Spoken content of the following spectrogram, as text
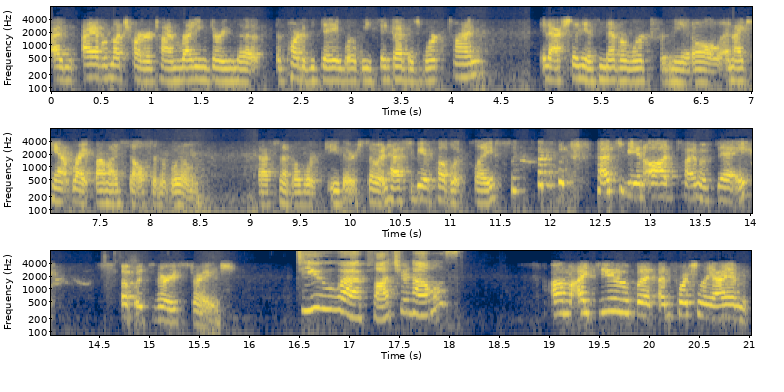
I I have a much harder time writing during the the part of the day where we think of as work time. It actually has never worked for me at all, and I can't write by myself in a room. That's never worked either. So it has to be a public place. it has to be an odd time of day. So it's very strange. Do you uh, plot your novels? Um, I do, but unfortunately, I am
